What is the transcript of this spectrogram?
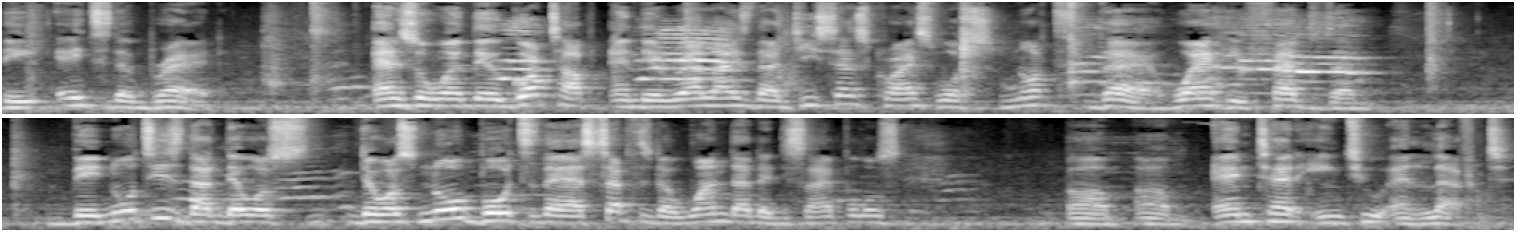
they ate the bread. And so when they got up and they realized that Jesus Christ was not there where he fed them, they noticed that there was there was no boat there except the one that the disciples um, um, entered into and left.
